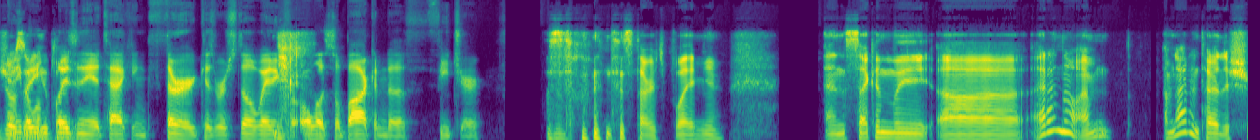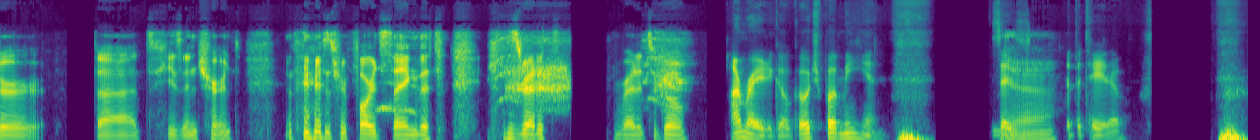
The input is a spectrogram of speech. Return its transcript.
Jose Anybody who play plays in the attacking third, because we're still waiting for Ola Solbakken to feature. to start playing you. And secondly, uh, I don't know. I'm I'm not entirely sure that he's injured. There's reports saying that he's ready to, ready to go. I'm ready to go, coach. Put me in. Says Yeah. the potato.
